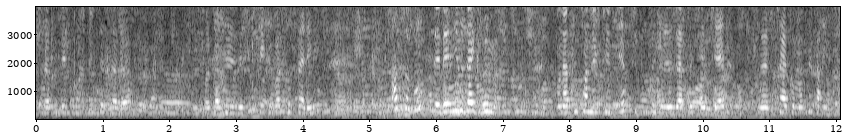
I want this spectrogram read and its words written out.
C'est à vous de découvrir toutes ces saveurs. Il ne faudrait pas mieux les expliquer que votre palais. Entre vous, des beignets aux agrumes. On a pris soin de les tiédir. Si vous préférez les apprécier tièdes, je vous inviterai à commencer par ici.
